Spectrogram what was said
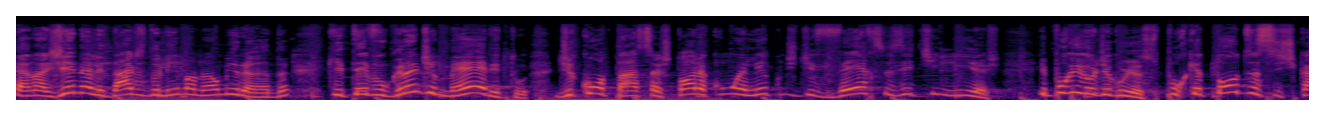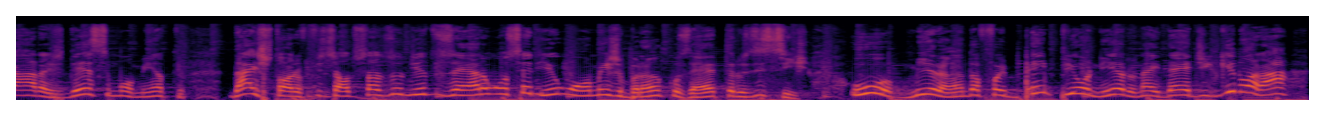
é na genialidade do Lin-Manuel Miranda, que teve o grande mérito de contar essa história com um elenco de diversas etnias. E por que eu digo isso? Porque todos esses caras desse momento da história oficial dos Estados Unidos eram ou seriam homens brancos, héteros e cis. O Miranda foi bem pioneiro na ideia de ignorar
